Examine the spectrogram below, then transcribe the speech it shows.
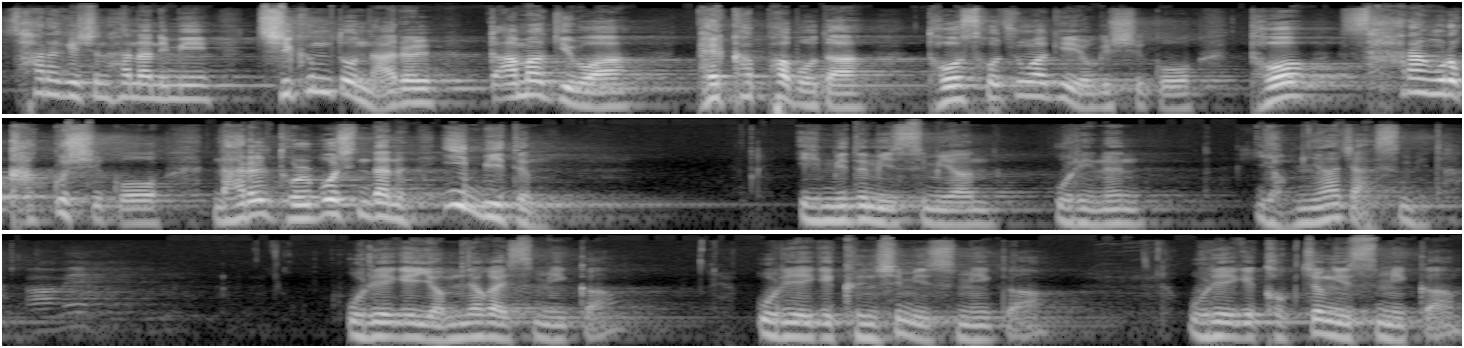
살아계신 하나님이 지금도 나를 까마귀와 백합화보다 더 소중하게 여기시고 더 사랑으로 가꾸시고 나를 돌보신다는 이 믿음. 이 믿음이 있으면 우리는 염려하지 않습니다. 우리에게 염려가 있습니까? 우리에게 근심이 있습니까? 우리에게 걱정이 있습니까?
